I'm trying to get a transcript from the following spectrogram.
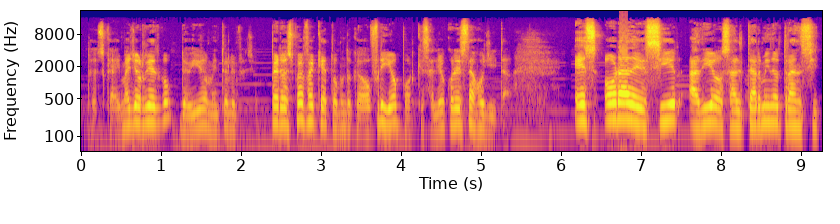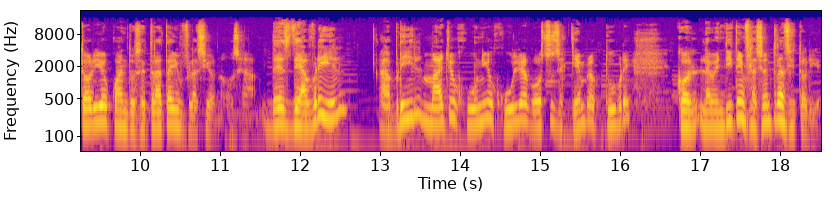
Entonces, que hay mayor riesgo debido al aumento de la inflación. Pero después fue que todo el mundo quedó frío porque salió con esta joyita. Es hora de decir adiós al término transitorio cuando se trata de inflación. O sea, desde abril abril, mayo, junio, julio, agosto, septiembre, octubre, con la bendita inflación transitoria,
